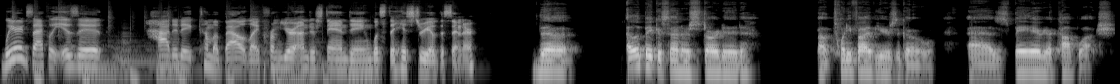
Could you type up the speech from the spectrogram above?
where exactly is it? How did it come about? Like, from your understanding, what's the history of the center? The Ella Baker Center started about 25 years ago as Bay Area Cop Watch.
